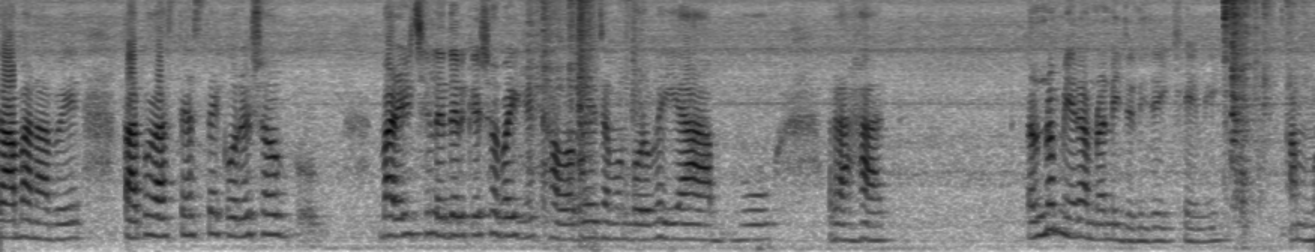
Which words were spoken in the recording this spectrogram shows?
চা বানাবে। তারপর আস্তে আস্তে করে সব বাড়ির ছেলেদেরকে সবাইকে খাওয়াবে, যেমন বড় ভাইয়া, আব্বু, রাহাত। আমরা মেয়েরা আমরা নিজে নিজেই খেয়ে নিই। আম্মু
